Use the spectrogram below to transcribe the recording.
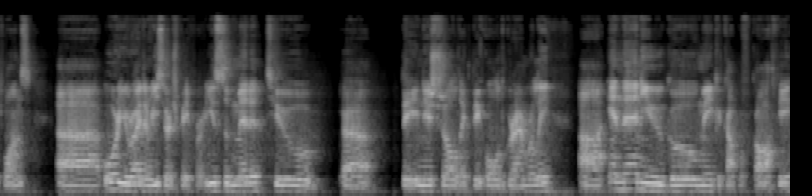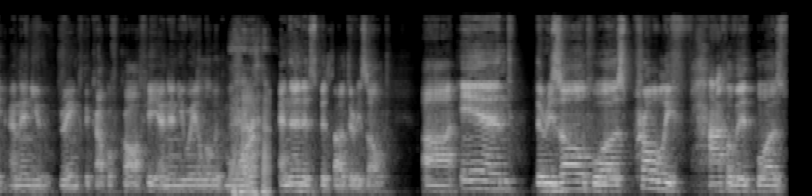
at once uh, or you write a research paper. You submit it to uh, the initial, like the old Grammarly, uh, and then you go make a cup of coffee, and then you drink the cup of coffee, and then you wait a little bit more, and then it spits out the result. Uh, and the result was probably half of it was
